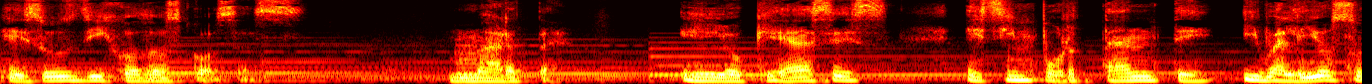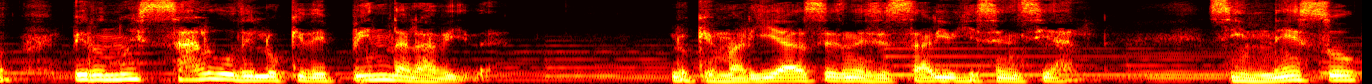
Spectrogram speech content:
Jesús dijo dos cosas. Marta, lo que haces es importante y valioso, pero no es algo de lo que dependa la vida. Lo que María hace es necesario y esencial. Sin eso,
